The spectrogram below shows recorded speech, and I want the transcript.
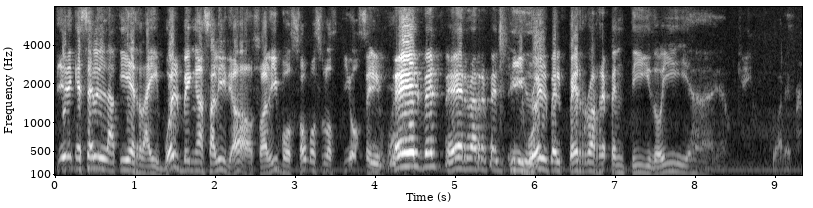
tiene que ser en la tierra y vuelven a salir. Ah, salimos, somos los dioses. Y vuelve el perro arrepentido. Y vuelve el perro arrepentido. Y, ok, whatever.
